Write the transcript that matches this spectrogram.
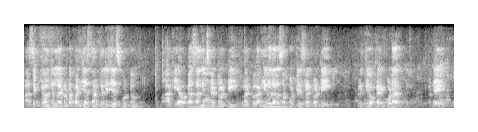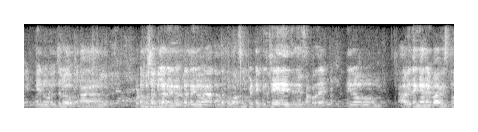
నా శక్తివంతం లేకుండా పనిచేస్తానని తెలియజేసుకుంటూ నాకు ఈ అవకాశాన్ని ఇచ్చినటువంటి నాకు అన్ని విధాలు సపోర్ట్ చేసినటువంటి ప్రతి ఒక్కరికి కూడా అంటే నేను ఇందులో నా కుటుంబ సభ్యులనే నేను ఉంటాను. నేను అందరితో వరుసలు పెట్టే పిలిచే సంప్రదాయం నేను ఆ విధంగానే భావిస్తూ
